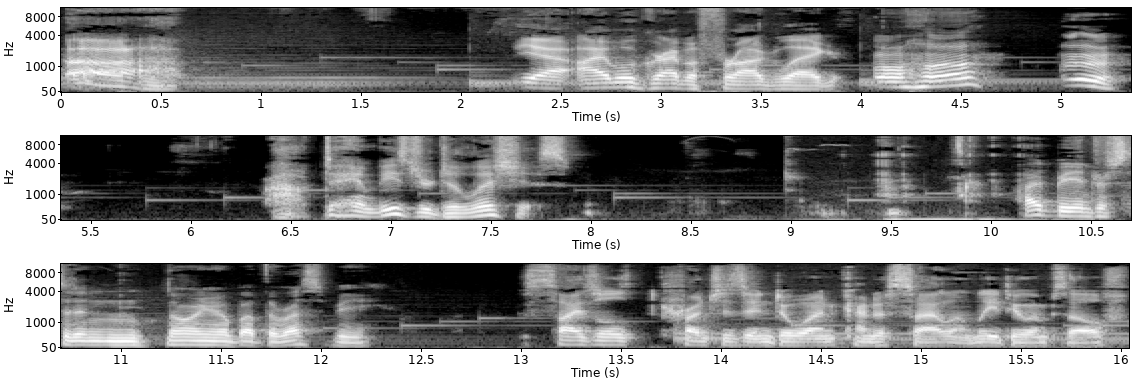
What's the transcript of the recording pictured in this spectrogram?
Ah. Yeah, I will grab a frog leg. Uh huh. Mm. Oh, damn, these are delicious. I'd be interested in knowing about the recipe. Sizel crunches into one kind of silently to himself.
